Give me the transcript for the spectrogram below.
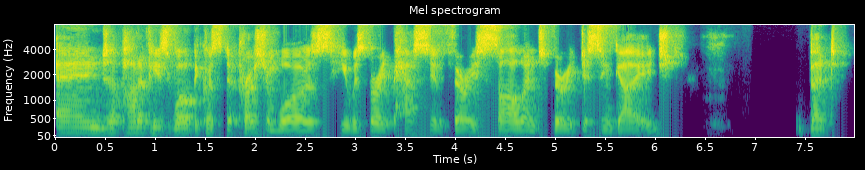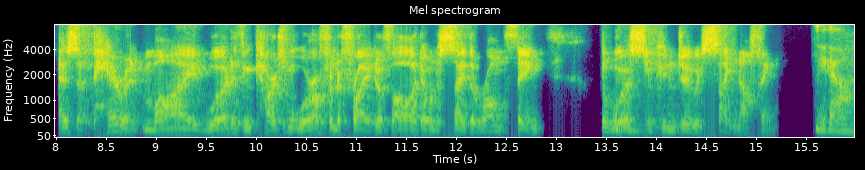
And a part of his world, because depression was, he was very passive, very silent, very disengaged. But as a parent, my word of encouragement, we're often afraid of, oh, I don't want to say the wrong thing the worst mm. you can do is say nothing. Yeah.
